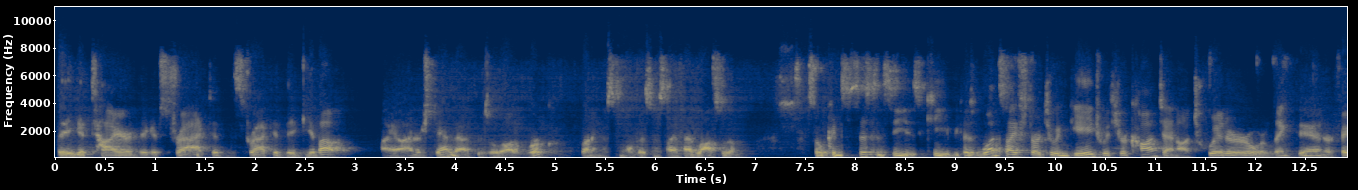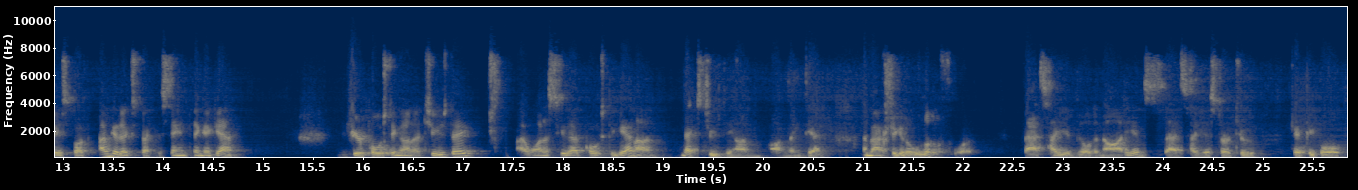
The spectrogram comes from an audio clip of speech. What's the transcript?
They get tired, they get distracted, distracted, they give up. I understand that. There's a lot of work running a small business. I've had lots of them. So consistency is key because once I start to engage with your content on Twitter or LinkedIn or Facebook, I'm going to expect the same thing again. If you're posting on a Tuesday, I want to see that post again on next Tuesday on, on LinkedIn. I'm actually going to look for it. That's how you build an audience. That's how you start to get people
